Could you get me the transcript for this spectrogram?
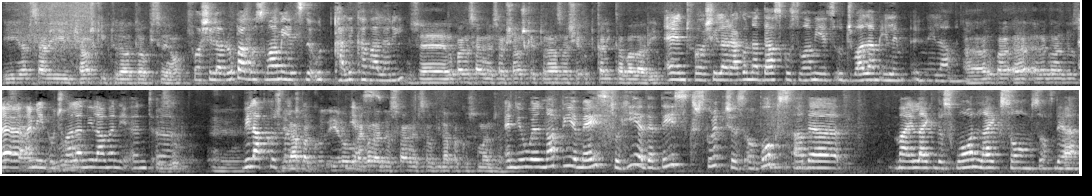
I napisali książki, które to opisują. For Srila Rupa Goswami, it's the Utkali Cavalry. Że Rupa Goswami napisał książkę, która nazywa się Utkali Kavalari, And for Srila Raghunath Das Goswami, it's Ujjwala Nilam- Nilamani. a Rupa Ra- Raghunath Uh, Goswami... I mean, Ujjwala Nilamani and uh, Vilap Vilapa, Kushmanjali. Ku- Yes. Raghunath Goswami napisał Vilapa Kusumandra. And you will not be amazed to hear that these scriptures or books are the my like the swan-like songs of their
